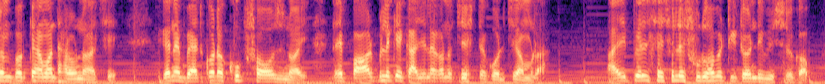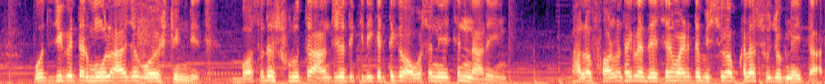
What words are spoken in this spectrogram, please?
সম্পর্কে আমার ধারণা আছে। এখানে ব্যাট করা খুব সহজ নয়, তাই পাওয়ার প্লেকে কাজে লাগানোর চেষ্টা করছি আমরা। আইপিএল শেষ হলে শুরু হবে টি টোয়েন্টি বিশ্বকাপ। প্রতিযোগিতার মূল আয়োজক ওয়েস্ট ইন্ডিজ। বছরের শুরুতে আন্তর্জাতিক ক্রিকেট থেকে অবসর নিয়েছেন নারিন। ভালো ফর্মে থাকলে দেশের মাটিতে বিশ্বকাপ খেলার সুযোগ নেই তার।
